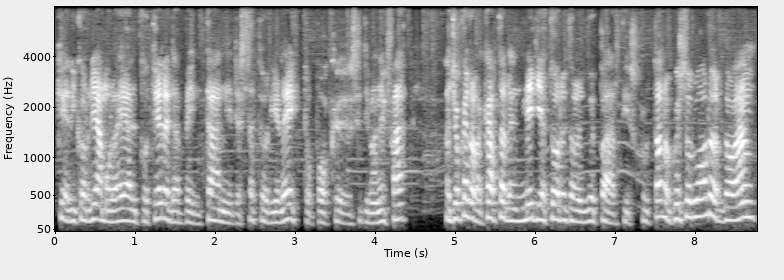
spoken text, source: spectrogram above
che ricordiamolo è al potere da vent'anni ed è stato rieletto poche settimane fa, ha giocato la carta del mediatore tra le due parti. Sfruttando questo ruolo, Erdogan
